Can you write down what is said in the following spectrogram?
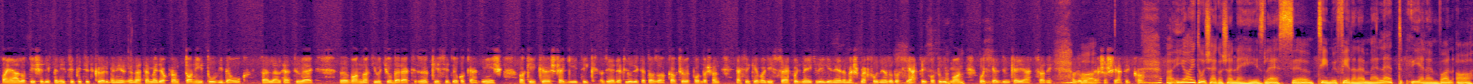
ajánlott is egyébként icipicit körbenézni a neten, mert gyakran tanító videók felelhetőek. Vannak youtuberek, készítők, akár mi is, akik segítik az érdeklődőket azzal kapcsolatban, hogy pontosan eszik-e vagy isszák, hogy melyik végén érdemes megfogni az adott játékot, úgymond, hogy kezdünk el játszani az adott társas játékkal. A jajtóságosan nehéz lesz című félelem mellett jelen van a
